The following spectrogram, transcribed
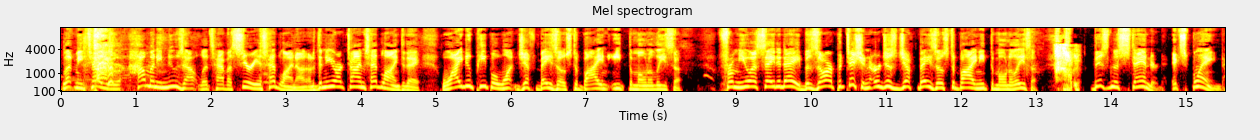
Let me tell you how many news outlets have a serious headline on it. The New York Times headline today Why do people want Jeff Bezos to buy and eat the Mona Lisa? From USA Today, bizarre petition urges Jeff Bezos to buy and eat the Mona Lisa. Business Standard explained.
